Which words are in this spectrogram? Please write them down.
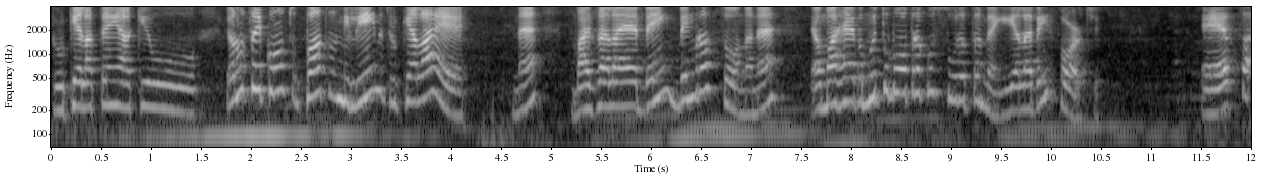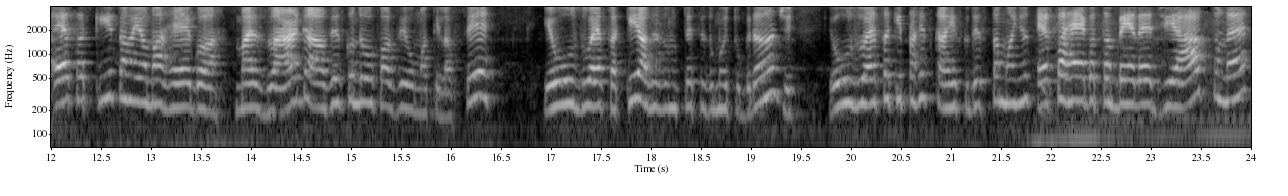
Porque ela tem aqui o... Eu não sei quanto, quantos milímetros que ela é, né? Mas ela é bem, bem grossona, né? É uma régua muito boa pra costura também. E ela é bem forte. Essa, essa aqui também é uma régua mais larga. Às vezes, quando eu vou fazer uma tilacê, eu uso essa aqui, às vezes um tecido muito grande, eu uso essa aqui para riscar, risco desse tamanho. Essa régua também é de aço, né?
